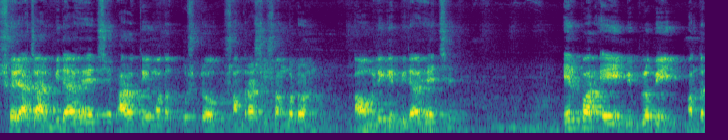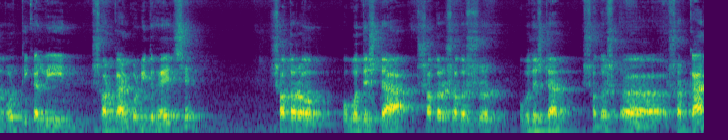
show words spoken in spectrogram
স্বৈরাচার বিদায় হয়েছে, ভারতীয় মদতপুষ্ট সন্ত্রাসী সংগঠন আওয়ামী লীগের বিদায় হয়েছে। এরপর এই বিপ্লবী অন্তর্বর্তীকালীন সরকার গঠিত হয়েছে। সতেরো উপদেষ্টা, সতেরো সদস্যর উপদেষ্টার সদস্য সরকার।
